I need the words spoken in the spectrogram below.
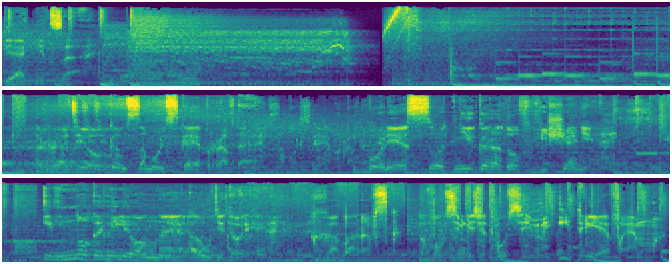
пятница. Радио «Комсомольская правда». Более сотни городов вещания и многомиллионная аудитория. Хабаровск 88 и 3 FM.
